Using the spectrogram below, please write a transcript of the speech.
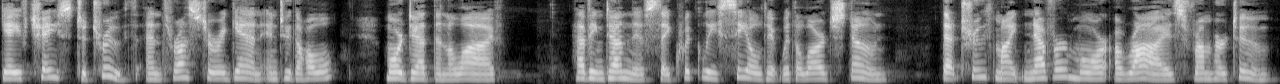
gave chase to truth, and thrust her again into the hole, more dead than alive. Having done this, they quickly sealed it with a large stone, that truth might never more arise from her tomb.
